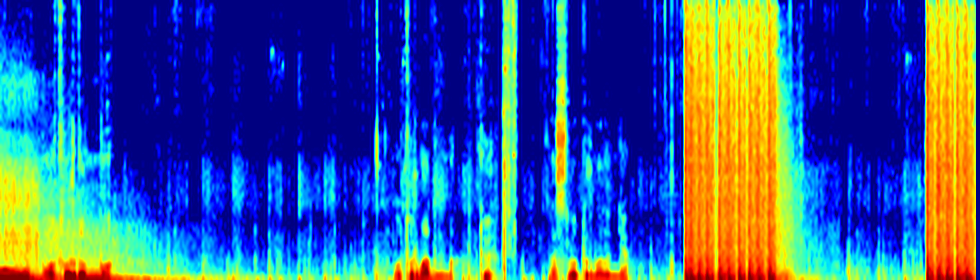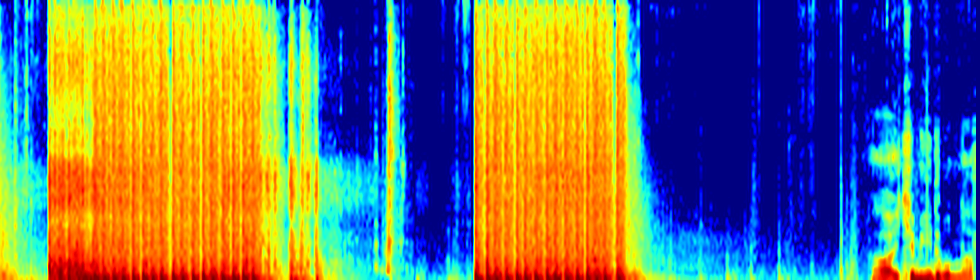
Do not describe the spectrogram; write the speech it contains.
Boom, oturdun mu? Oturmadın mı? Tüh. Nasıl oturmadın ya? Aa iki miydi bunlar?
